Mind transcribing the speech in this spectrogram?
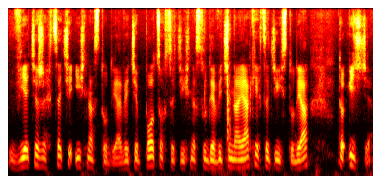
wiecie, że chcecie iść na studia, wiecie po co chcecie iść na studia, wiecie na jakie chcecie iść studia, to idźcie.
